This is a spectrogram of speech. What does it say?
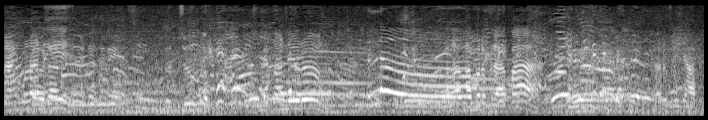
Bulan lagi? Tujuh. Setan urung. Belum. Anak nomor berapa? Harus KB.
